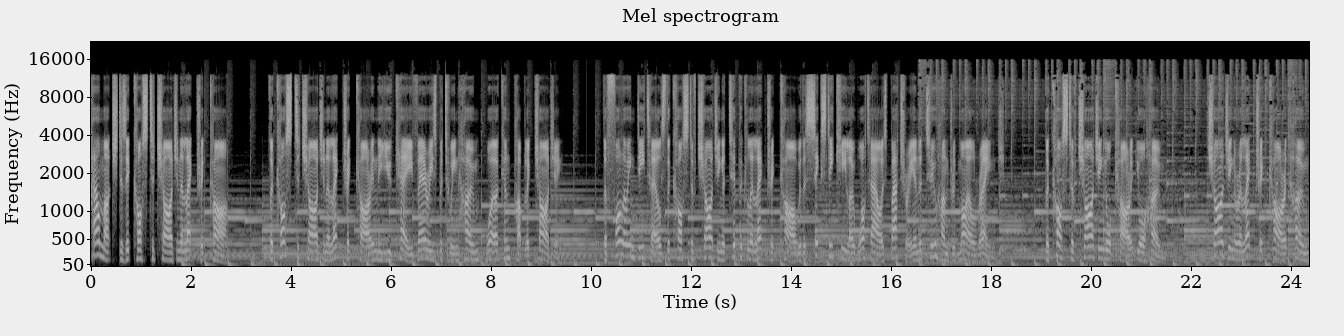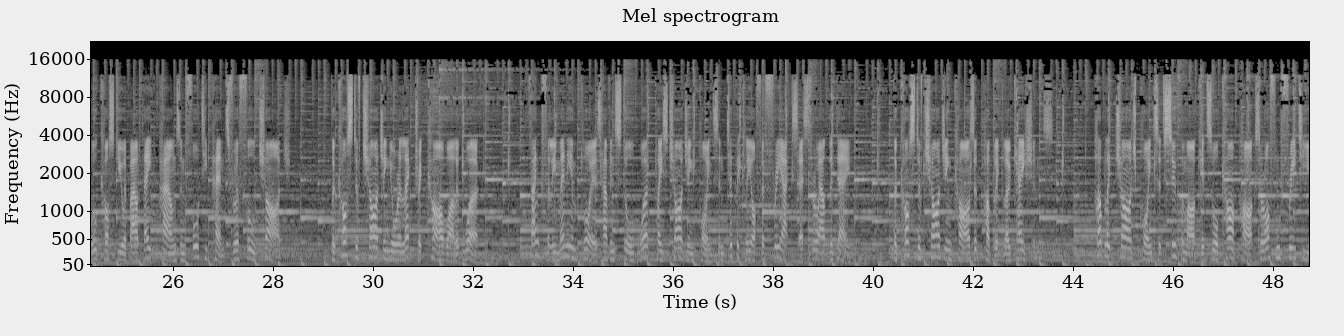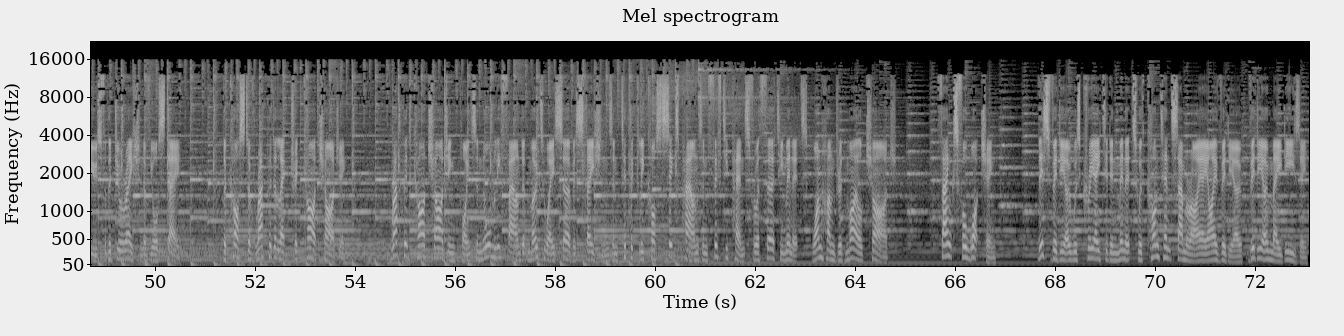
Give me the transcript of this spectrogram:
How much does it cost to charge an electric car? The cost to charge an electric car in the UK varies between home, work and public charging. The following details the cost of charging a typical electric car with a 60 kWh battery and a 200 mile range. The cost of charging your car at your home. Charging a electric car at home will cost you about £8.40 for a full charge. The cost of charging your electric car while at work. Thankfully many employers have installed workplace charging points and typically offer free access throughout the day. The cost of charging cars at public locations. Public charge points at supermarkets or car parks are often free to use for the duration of your stay. The cost of rapid electric car charging. Rapid car charging points are normally found at motorway service stations and typically cost £6.50 for a 30 minutes, 100 mile charge. Thanks for watching. This video was created in minutes with Content Samurai AI video, video made easy.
